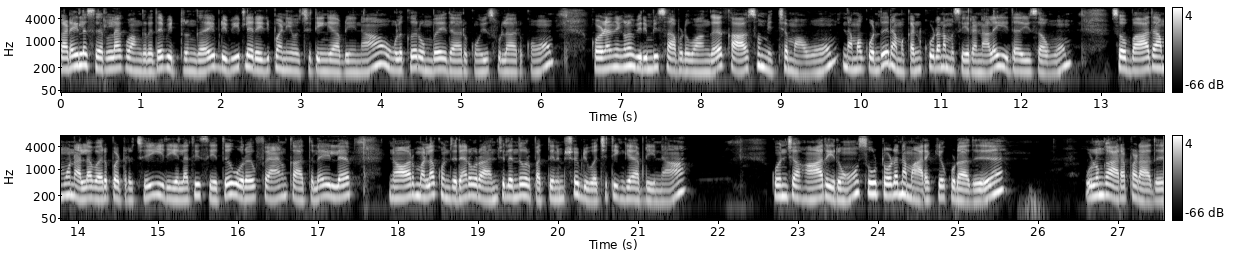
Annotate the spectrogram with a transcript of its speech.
கடையில் செர்லாக் வாங்குறத விட்டுருங்க. இப்படி வீட்டில் ரெடி பண்ணி வச்சுட்டீங்க அப்படின்னா உங்களுக்கு ரொம்ப இதாக இருக்கும் யூஸ்ஃபுல்லாக இருக்கும். குழந்தைங்களும் விரும்பி சாப்பிடுவாங்க. காசும் மிச்சமாகும். நமக்கு வந்து நம்ம கண் கூட நம்ம செய்கிறனால இதாக யூஸ் ஆகும். ஸோ பாதாமும் நல்லா வறுபட்டுருச்சு. இது எல்லாத்தையும் சேர்த்து ஒரு ஃபேன் காற்றுல இல்லை நார்மலாக கொஞ்ச நேரம் ஒரு அஞ்சுலேருந்து ஒரு பத்து நிமிஷம் இப்படி வச்சிட்டிங்க அப்படின்னா கொஞ்சம் ஆறிடும் சூட்டோடு நம்ம அரைக்கக்கூடாது ஒழுங்காக அரைப்படாது.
